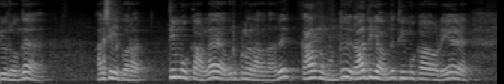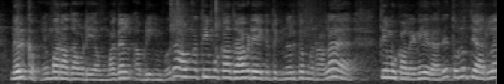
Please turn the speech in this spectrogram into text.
இவர் வந்து அரசியலுக்கு வரார் திமுகவில் உறுப்பினர் ஆகிறாரு. காரணம் வந்து ராதிகா வந்து திமுகவுடைய நெருக்கம். எம் ஆர் ராதாவுடைய மகள் அப்படிங்கும்போது அவங்க திமுக திராவிட இயக்கத்துக்கு நெருக்கங்கிறனால திமுகவில் இணைகிறாரு தொண்ணூற்றி ஆறில்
